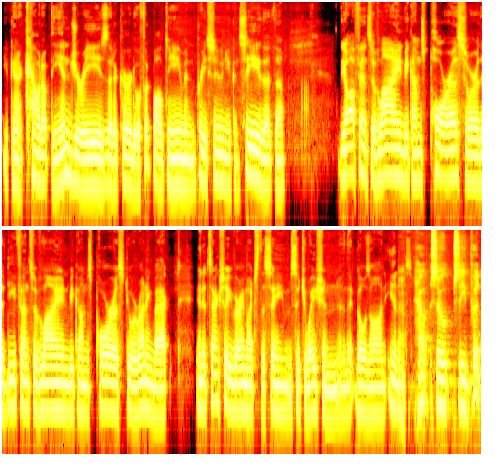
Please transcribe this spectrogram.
you can count up the injuries that occur to a football team, and pretty soon you can see that the the offensive line becomes porous, or the defensive line becomes porous to a running back. And it's actually very much the same situation that goes on in us. How so? So you put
